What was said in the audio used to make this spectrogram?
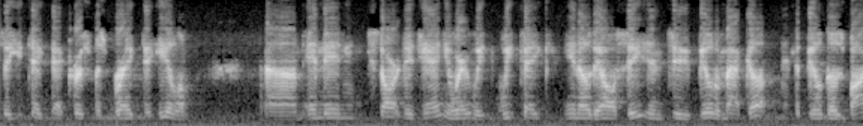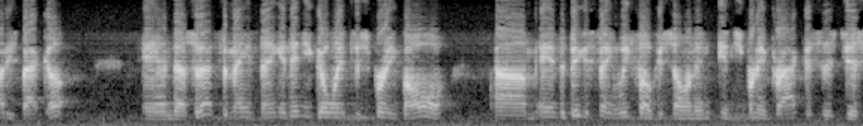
So you take that Christmas break to heal them. Um, and then starting in January, we we take you know the all season to build them back up and to build those bodies back up. And uh, so that's the main thing. And then you go into spring ball, um, and the biggest thing we focus on in, in spring practice is just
